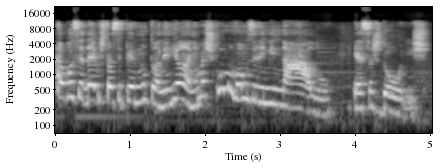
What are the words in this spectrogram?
Aí você deve estar se perguntando, Eliane, mas como vamos eliminá-lo, essas dores?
